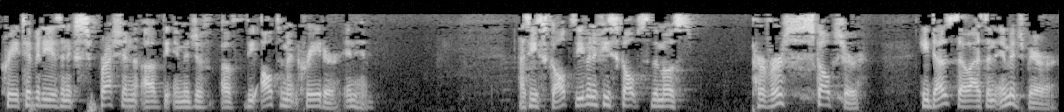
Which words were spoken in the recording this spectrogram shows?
creativity is an expression of the image of, of the ultimate creator in him. As he sculpts, even if he sculpts the most perverse sculpture, he does so as an image bearer,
